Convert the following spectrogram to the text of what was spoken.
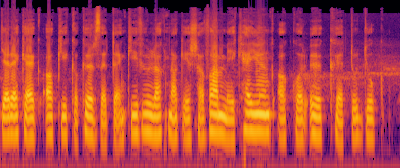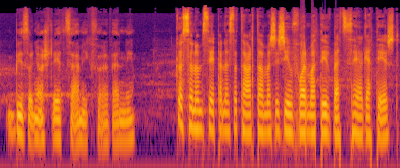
gyerekek, akik a körzeten kívül laknak, és ha van még helyünk, akkor őket tudjuk bizonyos létszámig fölvenni. Köszönöm szépen ezt a tartalmas és informatív beszélgetést.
